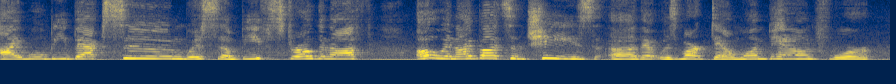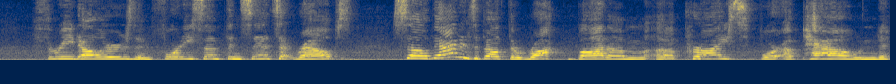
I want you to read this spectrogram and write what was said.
I will be back soon with some beef stroganoff Oh, and I bought some cheese uh, that was marked down one pound for three dollars and forty something cents at Ralph's. So that is about the rock bottom uh, price for a pound.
